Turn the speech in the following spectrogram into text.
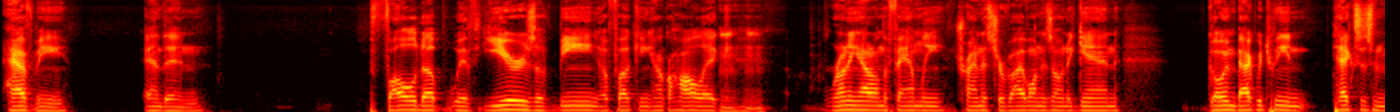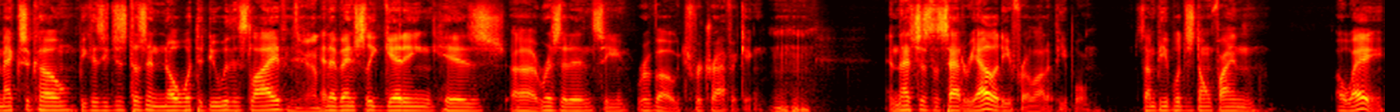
have me, and then followed up with years of being a fucking alcoholic, running out on the family, trying to survive on his own again, going back between Texas and Mexico because he just doesn't know what to do with his life, Yeah. and eventually getting his uh, residency revoked for trafficking. And that's just a sad reality for a lot of people. Some people just don't find a way.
